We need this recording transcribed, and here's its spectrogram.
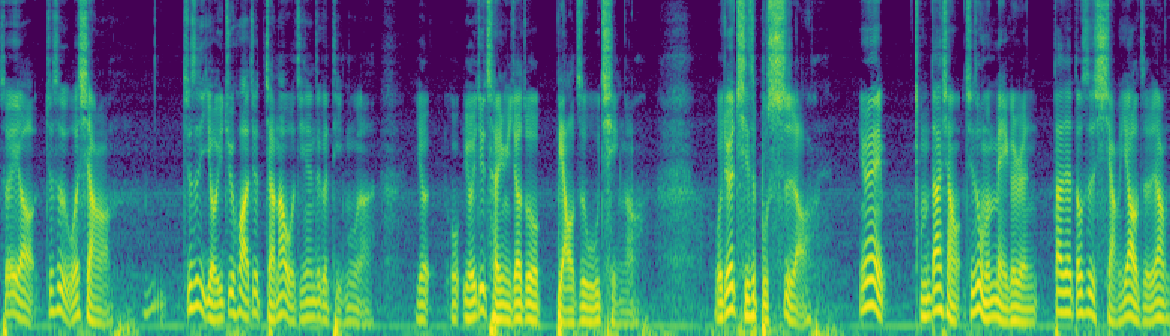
所以哦，就是我想哦，就是有一句话，就讲到我今天这个题目了。有我有一句成语叫做“婊子无情”啊。我觉得其实不是啊，因为我们大家想，其实我们每个人大家都是想要着让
